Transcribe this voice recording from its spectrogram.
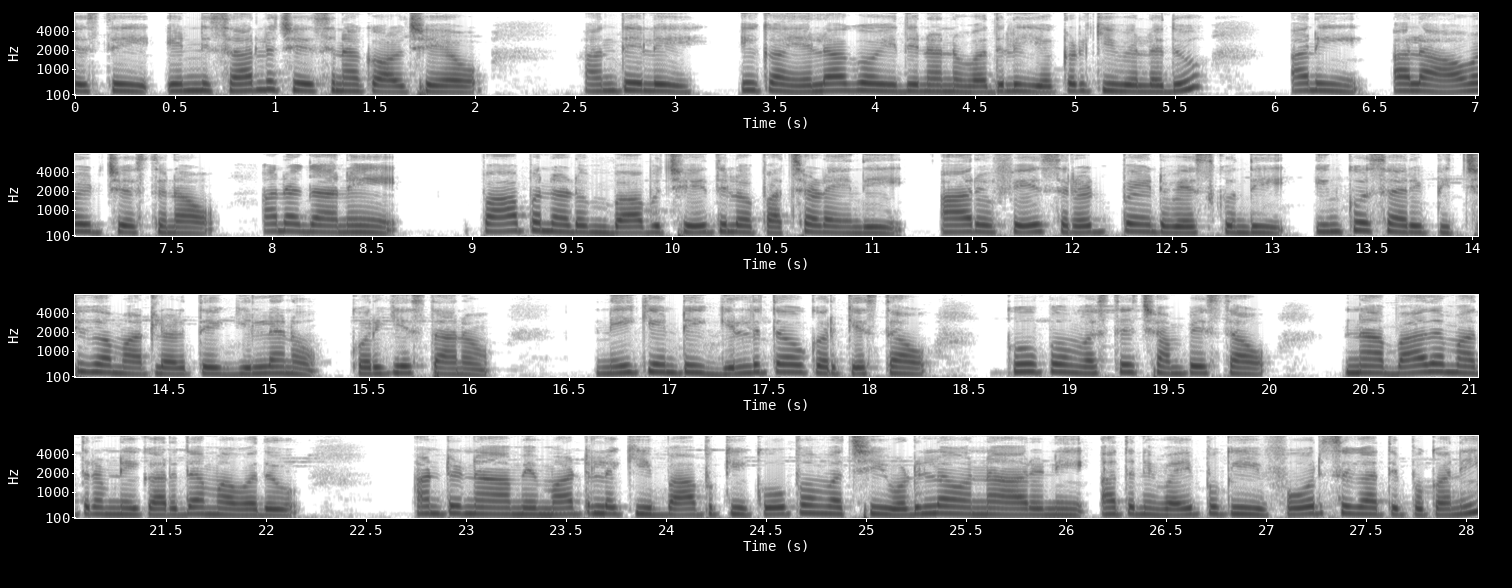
చేస్తే ఎన్నిసార్లు చేసినా కాల్ చేయవు. అంతేలే ఇక ఎలాగో ఇది నన్ను వదిలి ఎక్కడికి వెళ్ళదు అని అలా అవాయిడ్ చేస్తున్నావు. అనగానే పాప నడుం బాబు చేతిలో పచ్చడైంది. ఆరు ఫేస్ రెడ్ పెయింట్ వేసుకుంది. ఇంకోసారి పిచ్చిగా మాట్లాడితే గిల్లను కొరికేస్తాను. నీకేంటి గిల్లుతావు కొరికేస్తావు? కోపం వస్తే చంపేస్తావు. నా బాధ మాత్రం నీకు అర్థం అవ్వదు అంటున్న ఆమె మాటలకి బాబుకి కోపం వచ్చి ఒడిలో ఉన్న ఆరుని అతని వైపుకి ఫోర్స్గా తిప్పుకొని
